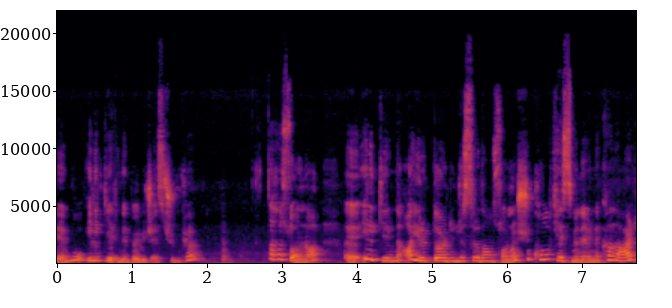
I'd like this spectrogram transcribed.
E, bu ilik yerini böleceğiz çünkü. Sonra e, ilk yerini ayırıp dördüncü sıradan sonra şu kol kesmelerine kadar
